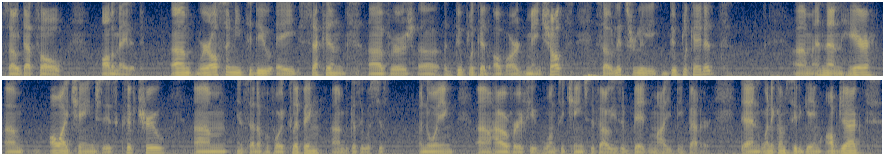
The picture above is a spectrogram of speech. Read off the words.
So that's all automated. Um, we also need to do a second uh, version, uh, a duplicate of our main shot. So literally duplicate it. Um, and then here, um, all I changed is clip through um, instead of avoid clipping um, because it was just annoying. Uh, however, if you want to change the values a bit, might be better. Then when it comes to the game object,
